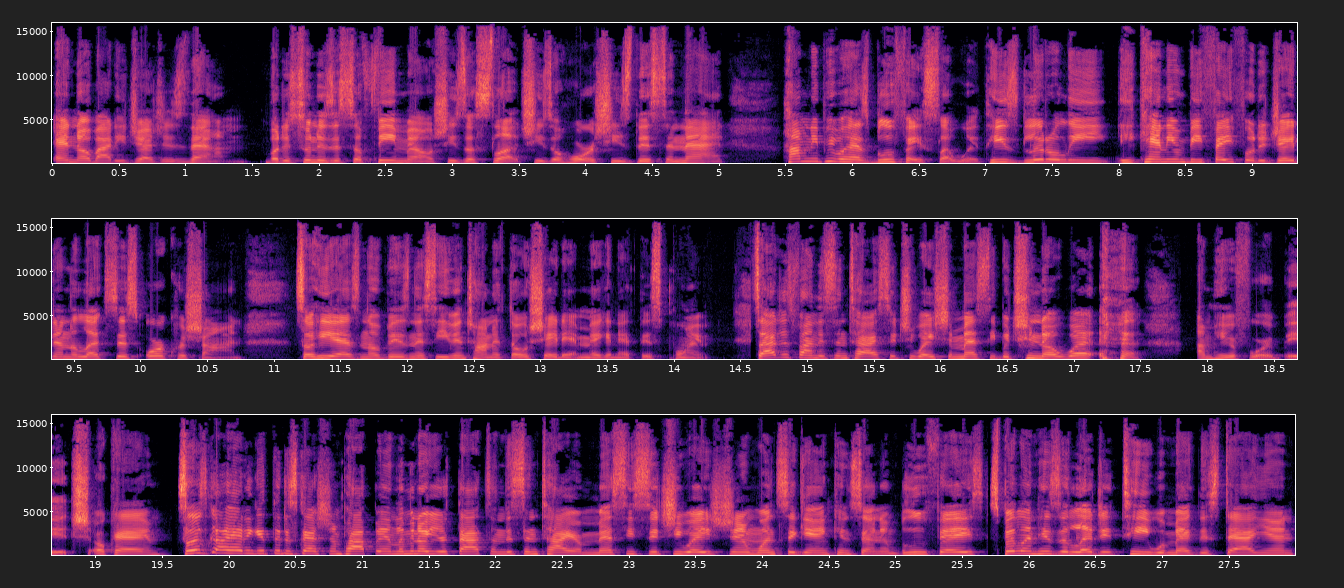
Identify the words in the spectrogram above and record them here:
and nobody judges them. But as soon as it's a female, she's a slut, she's a whore, she's this and that. How many people has Blueface slept with? He's literally, he can't even be faithful to Jaidyn Alexis or Chrisean. So he has no business even trying to throw shade at Megan at this point. So I just find this entire situation messy, but you know what? I'm here for it, bitch. Okay. So let's go ahead and get the discussion popping. Let me know your thoughts on this entire messy situation. Once again, concerning Blueface spilling his alleged tea with Meg The Stallion.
